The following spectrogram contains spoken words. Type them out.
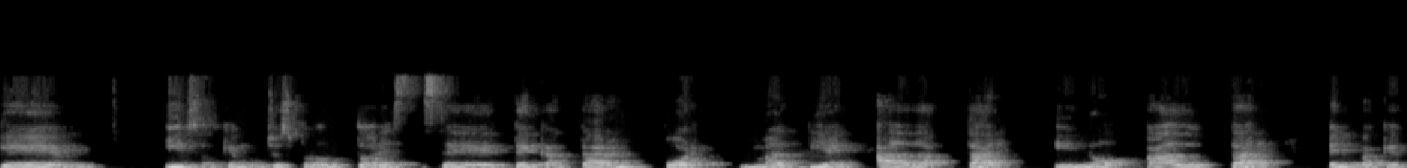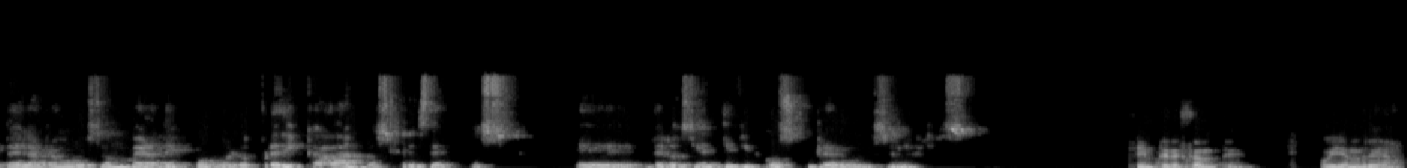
que hizo que muchos productores se decantaran por más bien adaptar y no adoptar el paquete de la Revolución Verde como lo predicaban los preceptos eh, de los científicos revolucionarios. Qué interesante. Oye, Andrea,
